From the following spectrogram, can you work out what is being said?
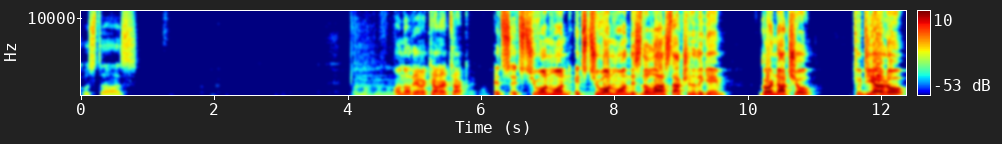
Costas. Oh no, they have a counter attack. It's it's two on one. It's two on one. This is the last action of the game. Garnacho to Diallo.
